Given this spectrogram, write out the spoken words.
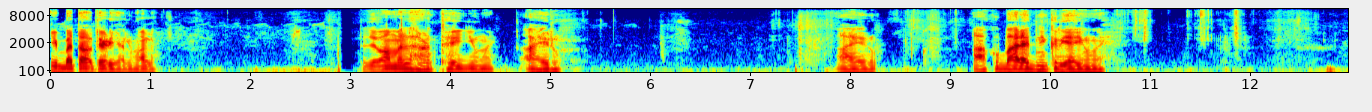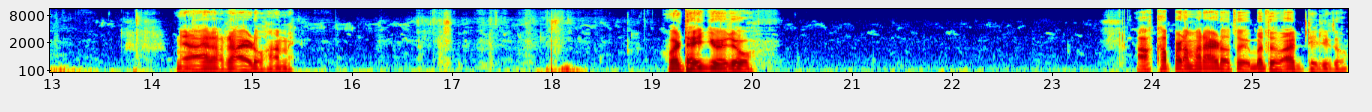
એ બતાવો તેડી હાલું. હાલો. તો જો આમાં લહણ થઈ ગયું હે. આયરું. આયરું. આખું બહાર જ નીકળી આવ્યું હે. ને આ રાયડો સામે વઢાઈ ગયો જો આખા કપડામાં રાયડો હતો, એ બધો વાઢી લીધો.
